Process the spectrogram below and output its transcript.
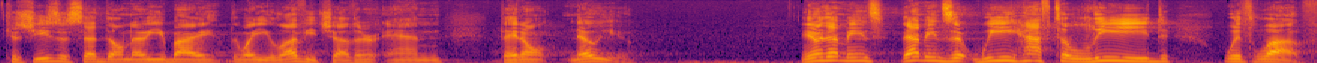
Because Jesus said they'll know you by the way you love each other, and they don't know you. You know what that means? That means that we have to lead with love.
